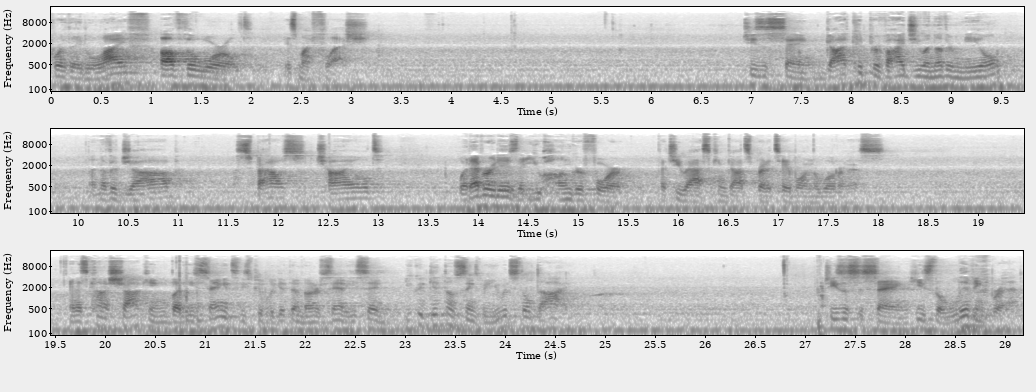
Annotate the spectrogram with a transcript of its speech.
for the life of the world is my flesh. Jesus is saying God could provide you another meal, another job, a spouse, a child, whatever it is that you hunger for, that you ask, can God spread a table in the wilderness? And it's kind of shocking, but he's saying it to these people to get them to understand. He said, You could get those things, but you would still die. Jesus is saying he's the living bread,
